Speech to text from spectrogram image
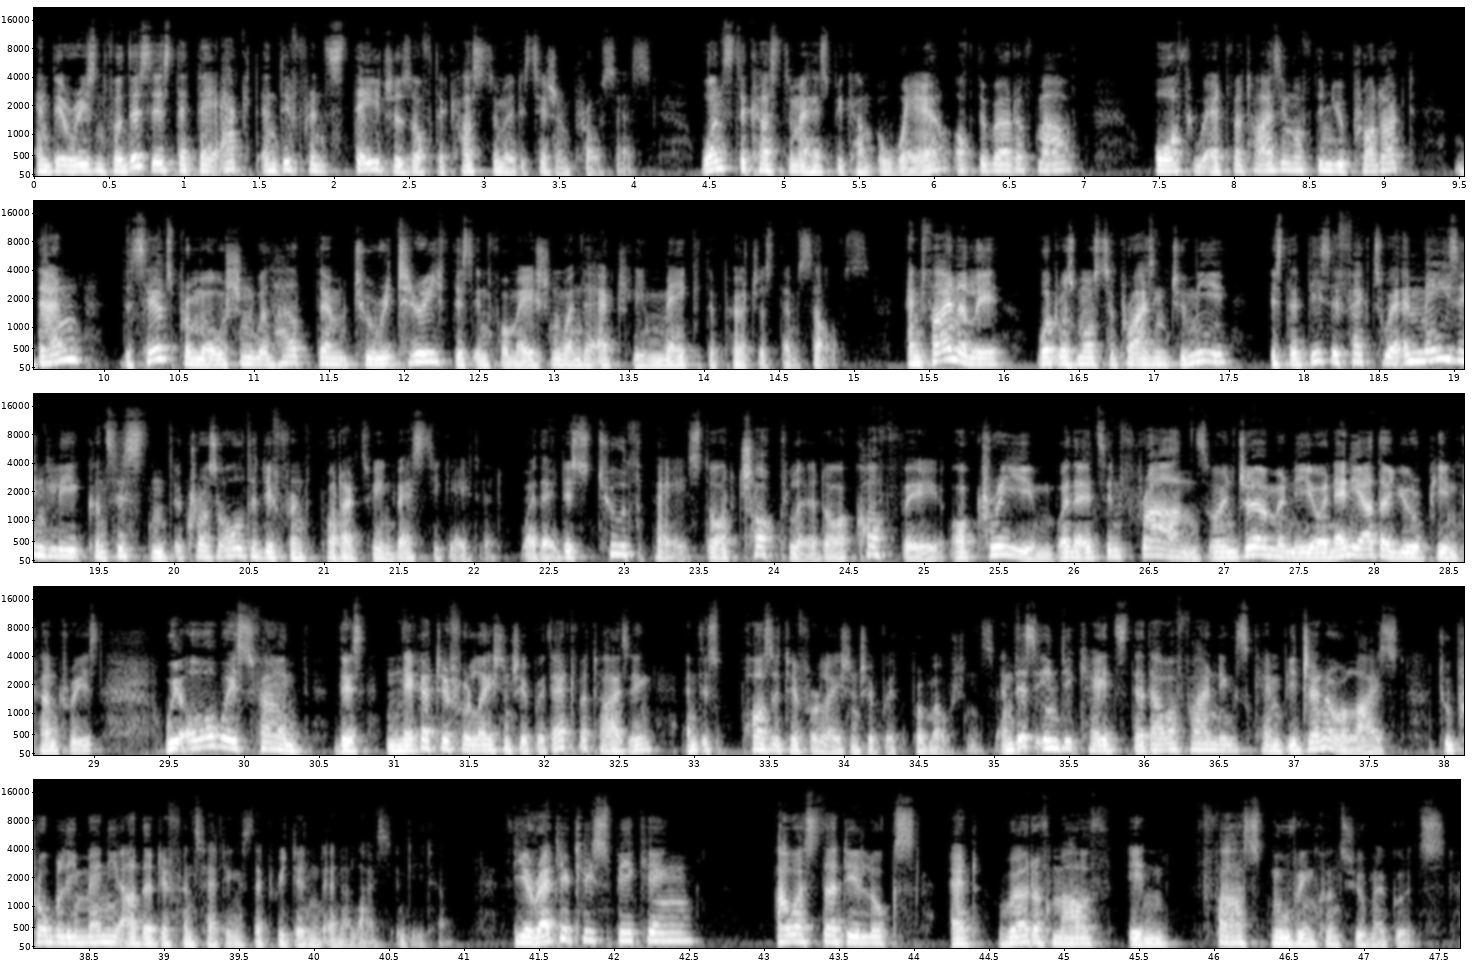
And the reason for this is that they act in different stages of the customer decision process. Once the customer has become aware of the word of mouth or through advertising of the new product, then the sales promotion will help them to retrieve this information when they actually make the purchase themselves. And finally, what was most surprising to me is that these effects were amazingly consistent across all the different products we investigated, whether it is toothpaste or chocolate or coffee or cream, whether it's in France or in Germany or in any other European countries. We always found this negative relationship with advertising and this positive relationship with promotions. And this indicates that our findings can be generalized to probably many other different settings that we didn't analyze in detail. Theoretically speaking, our study looks at word of mouth in fast moving consumer goods.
